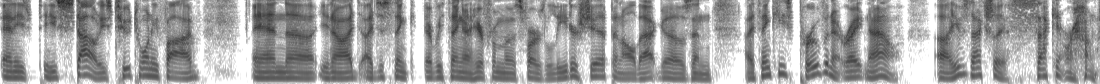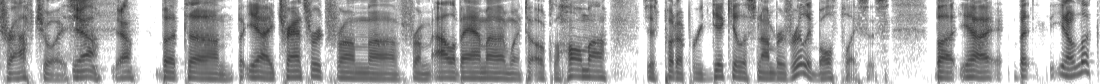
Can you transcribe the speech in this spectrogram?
and he's he's stout. He's two twenty five. And uh, you know, I, I just think everything I hear from him as far as leadership and all that goes, and I think he's proven it right now. Uh, he was actually a second round draft choice. yeah yeah. But um, but yeah, he transferred from uh, from Alabama and went to Oklahoma. Just put up ridiculous numbers, really both places. But yeah, but you know, look,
